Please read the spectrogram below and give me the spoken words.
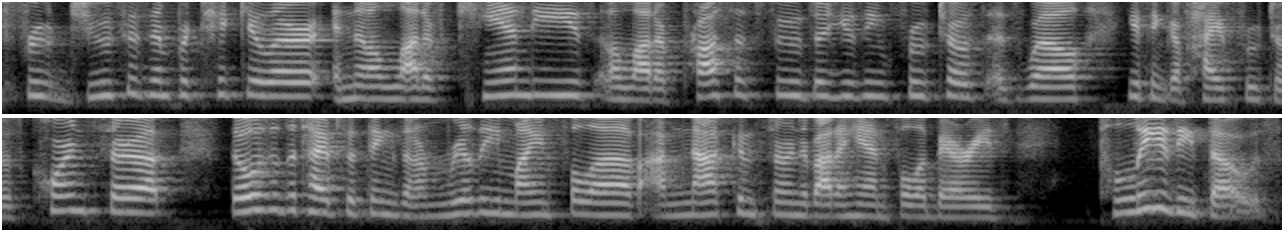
Fruit juices in particular, and then a lot of candies and a lot of processed foods are using fructose as well. You think of high fructose corn syrup. Those are the types of things that I'm really mindful of. I'm not concerned about a handful of berries please eat those.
